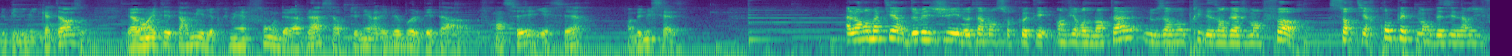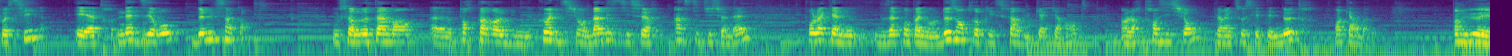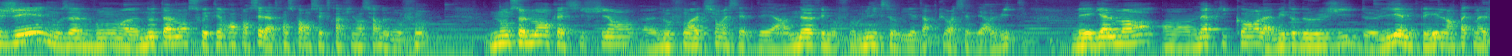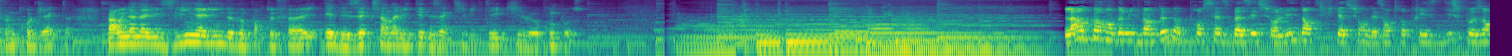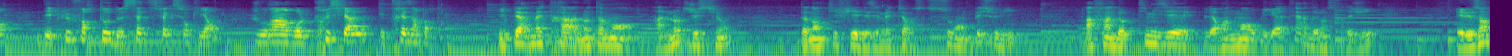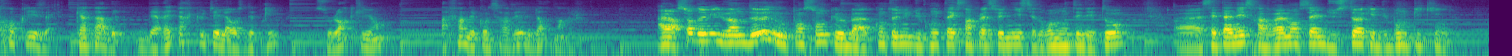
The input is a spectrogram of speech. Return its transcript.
depuis 2014 et avons été parmi les premiers fonds de la place à obtenir les labels d'État français ISR en 2016. Alors en matière d'ESG notamment sur le côté environnemental, nous avons pris des engagements forts, sortir complètement des énergies fossiles et être net zéro 2050. Nous sommes notamment euh, porte-parole d'une coalition d'investisseurs institutionnels pour laquelle nous accompagnons deux entreprises phares du CAC 40 dans leur transition vers une société neutre en carbone. Point de vue ESG, nous avons euh, notamment souhaité renforcer la transparence extra-financière de nos fonds, non seulement en classifiant euh, nos fonds actions SFDR 9 et nos fonds mixtes obligataires purs SFDR 8, mais également en appliquant la méthodologie de l'IMP, l'Impact Management Project, par une analyse ligne à ligne de nos portefeuilles et des externalités des activités qui le composent. Là encore en 2022, notre process basé sur l'identification des entreprises disposant des plus forts taux de satisfaction client jouera un rôle crucial et très important. Il permettra notamment à notre gestion d'identifier des émetteurs souvent peu suivis afin d'optimiser le rendement obligataire de nos stratégies et les entreprises capables de répercuter la hausse des prix sur leurs clients afin de conserver leur marge. Alors sur 2022, nous pensons que bah, compte tenu du contexte inflationniste et de remontée des taux, euh, cette année sera vraiment celle du stock et du bond picking.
